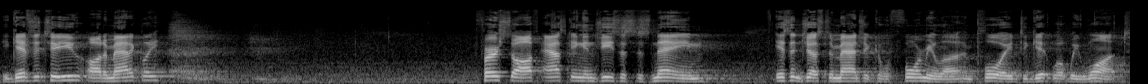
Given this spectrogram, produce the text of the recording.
he gives it to you automatically. First off, asking in Jesus' name isn't just a magical formula employed to get what we want.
